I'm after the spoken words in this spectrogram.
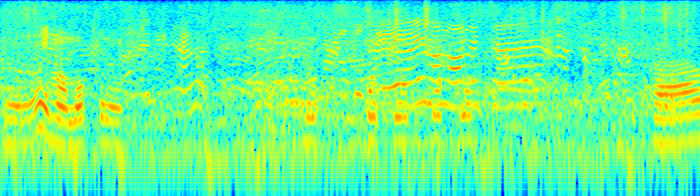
โอ้ยห่อมกพี่น้องมกมกมกมกมกครับ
